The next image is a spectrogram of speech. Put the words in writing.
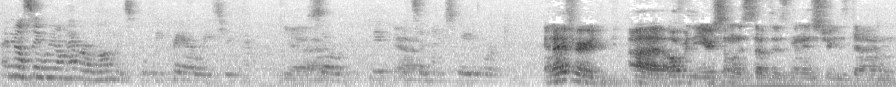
And I'm not saying we don't have our moments, but we pray our way through them. Yeah. So it, Yeah. it's a nice way to work. And I've heard uh, over the years some of the stuff this ministry has done.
